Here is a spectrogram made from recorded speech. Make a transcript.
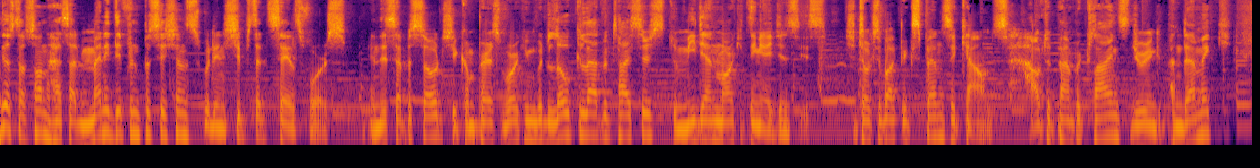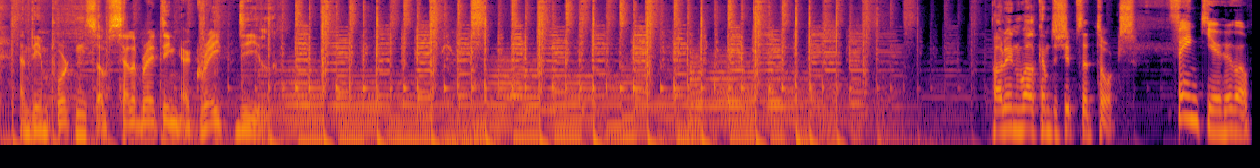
Gustafsson has had many different positions within Schibsted Salesforce. In this episode, she compares working with local advertisers to media and marketing agencies. She talks about expense accounts, how to pamper clients during a pandemic, and the importance of celebrating a great deal. Pauline, welcome to Schibsted Talks. Thank you, Hugo.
